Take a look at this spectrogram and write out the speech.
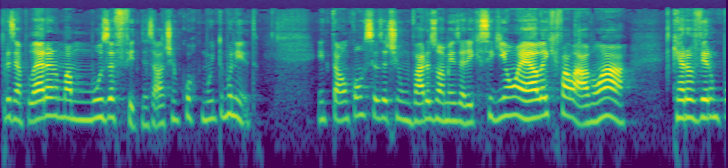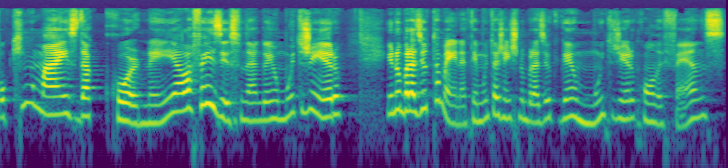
Por exemplo, ela era uma musa fitness, ela tinha um corpo muito bonito. Então, com certeza, tinham vários homens ali que seguiam ela e que falavam: Ah, quero ver um pouquinho mais da Courtney. E ela fez isso, né? Ganhou muito dinheiro. E no Brasil também, né? Tem muita gente no Brasil que ganha muito dinheiro com OnlyFans.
